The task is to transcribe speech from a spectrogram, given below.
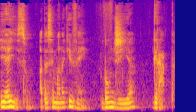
e é isso. Até semana que vem. Bom dia, grata.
